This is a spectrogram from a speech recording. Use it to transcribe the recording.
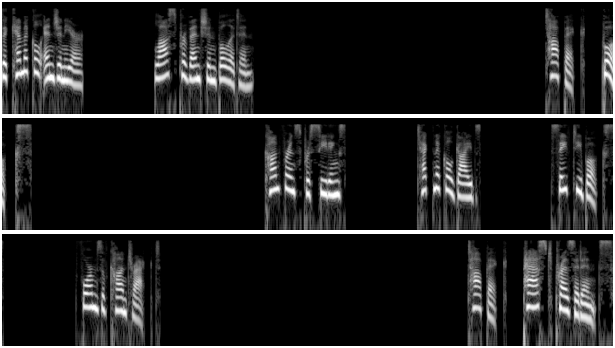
The Chemical Engineer. Loss Prevention Bulletin. Topic. Books. Conference proceedings. Technical guides. Safety books. Forms of contract Topic. Past presidents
